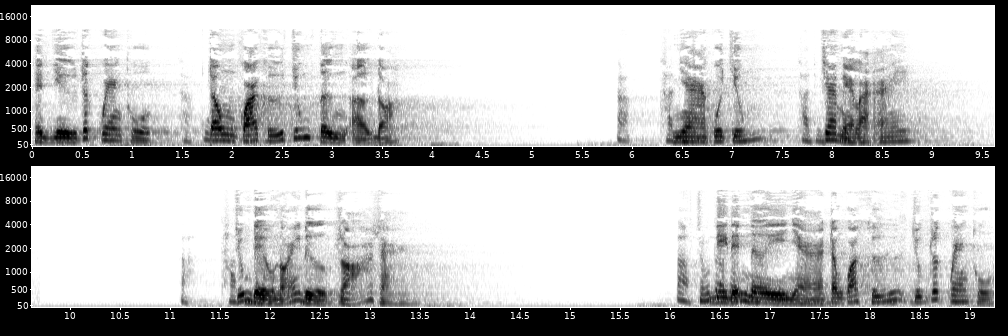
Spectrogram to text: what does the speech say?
Hình như rất quen thuộc Trong quá khứ chúng từng ở đó. Nhà của chúng, Cha mẹ là ai? Chúng đều nói được rõ ràng. Đi đến nơi nhà trong quá khứ Chúng rất quen thuộc.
